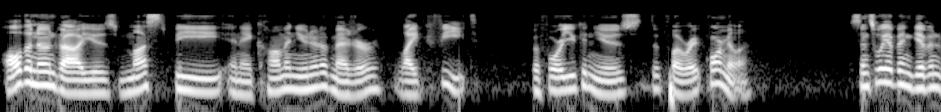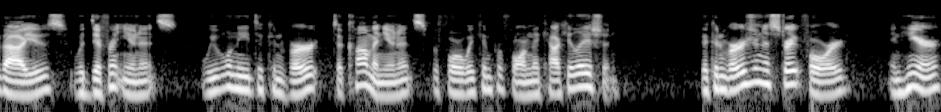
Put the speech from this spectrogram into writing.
All the known values must be in a common unit of measure, like feet, before you can use the flow rate formula. Since we have been given values with different units, we will need to convert to common units before we can perform the calculation. The conversion is straightforward and here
